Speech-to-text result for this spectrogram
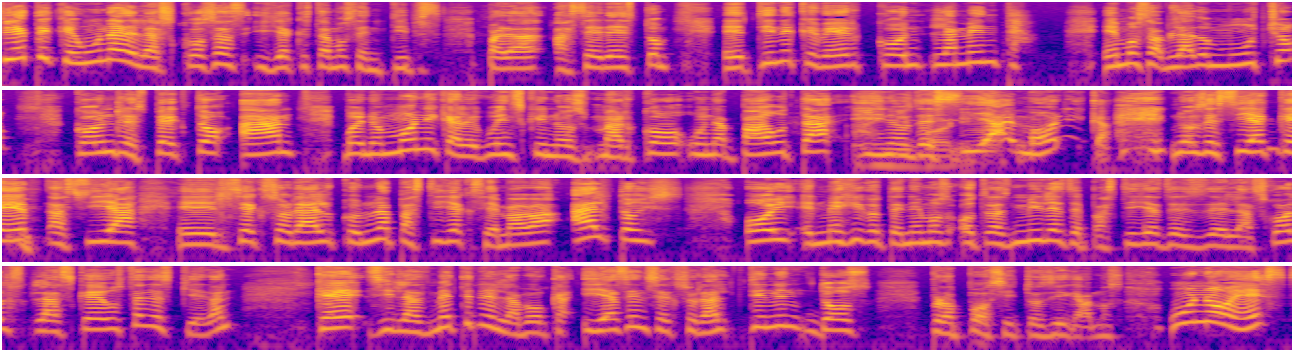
Fíjate que una de las cosas, y ya que estamos en tips para hacer esto, eh, tiene que ver con la menta. Hemos hablado mucho con respecto a, bueno, Mónica Lewinsky nos marcó una pauta y Ay, nos decía, Mónica, nos decía que hacía el sexo oral con una pastilla que se llamaba Altois. Hoy en México tenemos otras miles de pastillas desde las Halls, las que ustedes quieran, que si las meten en la boca y hacen sexo oral, tienen dos propósitos, digamos. Uno es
